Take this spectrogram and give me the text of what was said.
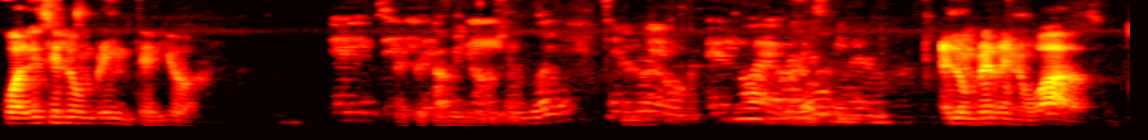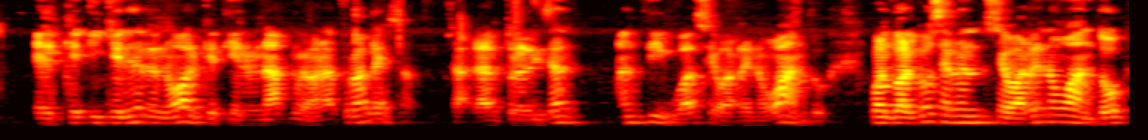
¿Cuál es el hombre interior? El, El. El nuevo. el nuevo, el nuevo. el hombre renovado. El que, ¿Y quién es el renovado? El que tiene una nueva naturaleza. O sea, la naturaleza antigua se va renovando. Cuando algo se, re- se va renovando,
